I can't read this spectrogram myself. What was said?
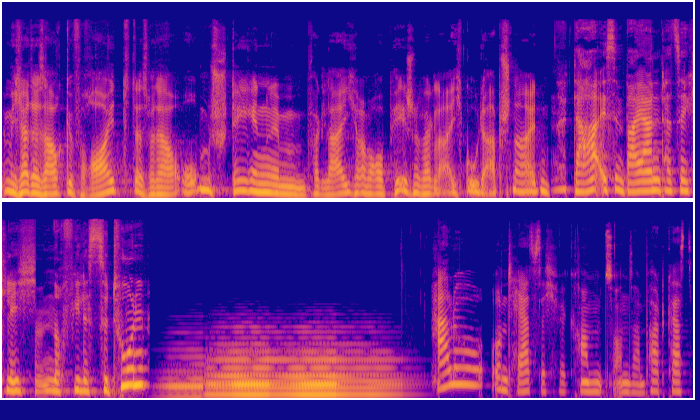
Mich hat es auch gefreut, dass wir da oben stehen, im Vergleich, im europäischen Vergleich gut abschneiden. Da ist in Bayern tatsächlich noch vieles zu tun. Hallo und herzlich willkommen zu unserem Podcast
